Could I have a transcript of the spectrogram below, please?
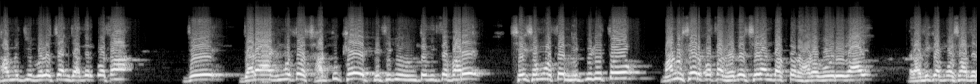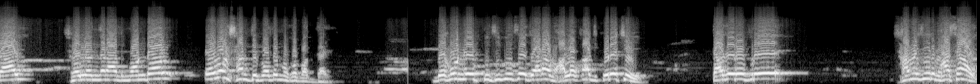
স্বামীজি বলেছেন যাদের কথা, যে যারা একমতো ছাতু খেয়ে পৃথিবী উল্টে দিতে পারে, সেই সমস্ত নিপীড়িত মানুষের কথা ভেবেছিলেন ডক্টর হরগৌরী রায়, রাধিকা প্রসাদ রায়, শৈলেন্দ্রনাথ মণ্ডল এবং শান্তিপদ মুখোপাধ্যায়। দেখুন, এই পৃথিবীতে যারা ভালো কাজ করেছে, তাদের উপরে স্বামীজির ভাষায়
